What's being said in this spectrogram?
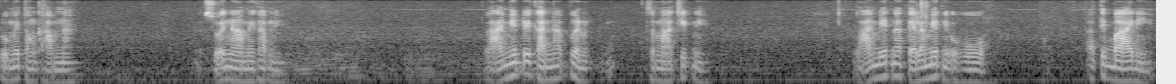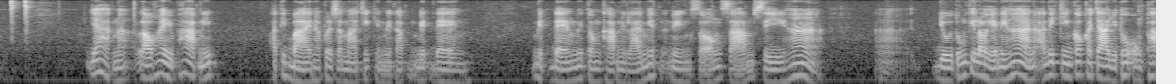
ดูเม็ดทองคำนะ สวยงามไหมครับนี่ หลายเม็ดด้วยกันนะเพื่อนสมาชิกนี่ หลายเม็ดนะ แต่ละเม็ดนี่โอ้โห อธิบายนี่ ยากนะ เราให้ภาพนี้อธิบายนะเพื่อนสมาชิกเห็นไหมครับ เม็ดแดง เม็ดแดงเม็ดทองคำนี่หลายเม็ดหนึ่งสองสามสี่ห้าอยู่ตรงที่เราเห็นในห้านะ อันที่จริงเขากระจายอยู่ทั่วองค์พระ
